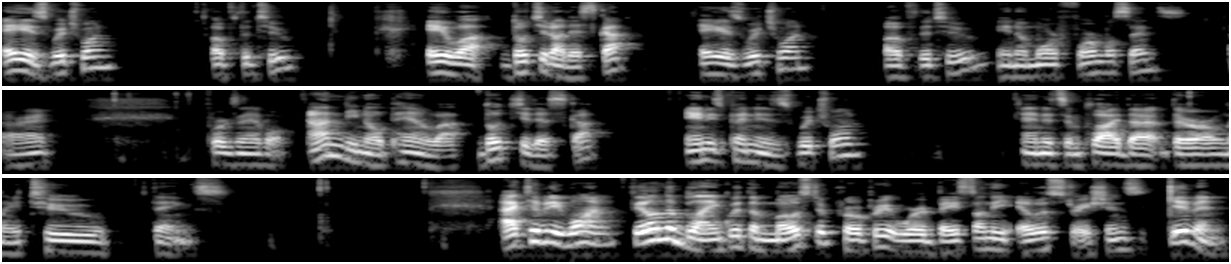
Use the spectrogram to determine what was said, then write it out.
A is which one of the two? A wa dochira desu ka? A is which one? Of the two in a more formal sense. All right. For example, Andy no pen wa dochi desu ka? Andy's pen is which one? And it's implied that there are only two things. Activity 1. Fill in the blank with the most appropriate word based on the illustrations given.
